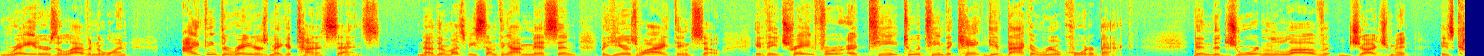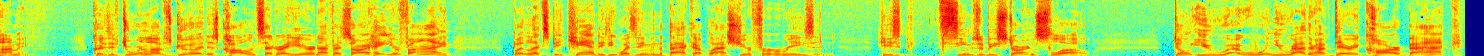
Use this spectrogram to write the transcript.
Raiders 11 to 1. I think the Raiders make a ton of sense. Now there must be something I'm missing, but here's why I think so. If they trade for a team to a team that can't give back a real quarterback, then the Jordan Love judgment is coming. Because if Jordan Love's good, as Colin said right here in FSR, hey, you're fine. But let's be candid, he wasn't even the backup last year for a reason. He seems to be starting slow. Don't you? Wouldn't you rather have Derek Carr back?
